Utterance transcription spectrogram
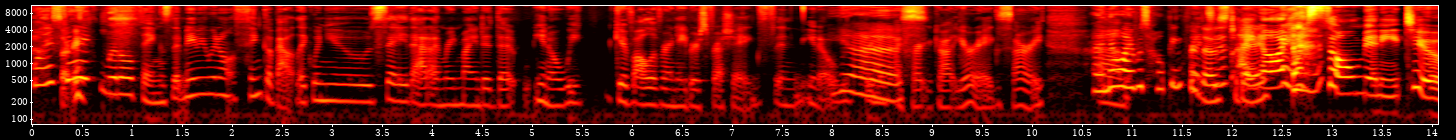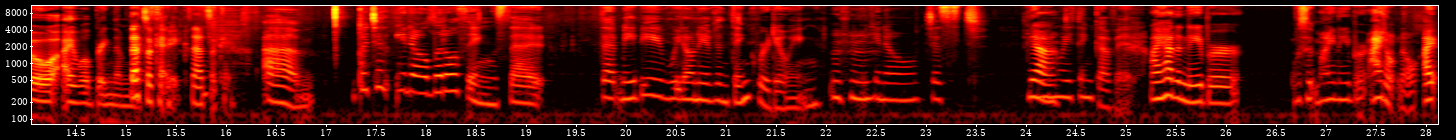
Well, I Sorry. feel like little things that maybe we don't think about. Like when you say that, I'm reminded that, you know, we give all of our neighbors fresh eggs and, you know, bring I Yes. forgot your eggs. Sorry. I know. I was hoping for those just- today. I know I have so many too. I will bring them That's next okay. week. That's okay. Um, but just, you know, little things that that maybe we don't even think we're doing. You know, just Mm-hmm. Yeah. when we think of it. I had a neighbor. Was it my neighbor? I don't know. I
